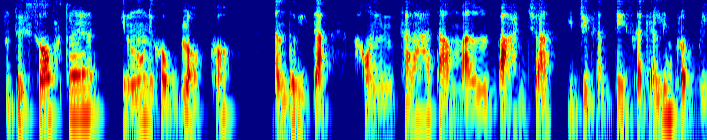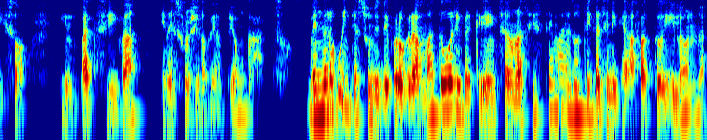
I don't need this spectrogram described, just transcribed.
tutto il software in un unico blocco, dando vita a un'insalata malvagia e gigantesca che all'improvviso impazziva e nessuno ci capiva più un cazzo. Vennero quindi assunti dei programmatori perché iniziarono a sistemare tutti i casini che aveva fatto Elon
